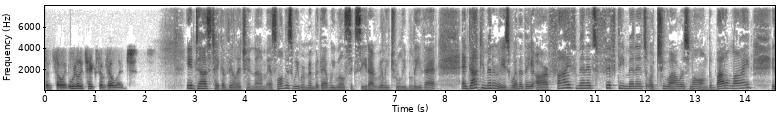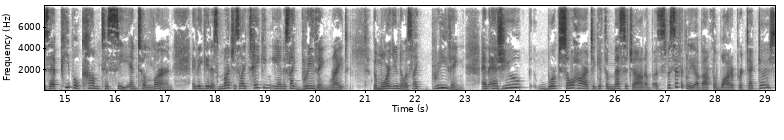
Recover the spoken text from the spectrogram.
and so it really takes a village. It does take a village, and um, as long as we remember that, we will succeed. I really, truly believe that. And documentaries, whether they are five minutes, 50 minutes, or two hours long, the bottom line is that people come to see and to learn. And they get as much, it's like taking in, it's like breathing, right? The more you know, it's like breathing. And as you work so hard to get the message out, specifically about the water protectors,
